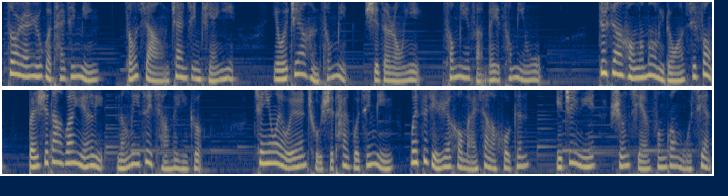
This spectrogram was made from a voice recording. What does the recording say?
做人如果太精明，总想占尽便宜。以为这样很聪明，实则容易聪明反被聪明误。就像《红楼梦》里的王熙凤，本是大观园里能力最强的一个，却因为为人处事太过精明，为自己日后埋下了祸根，以至于生前风光无限，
